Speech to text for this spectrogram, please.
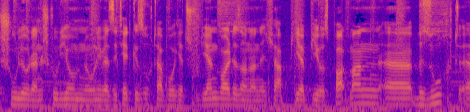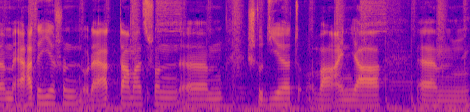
Schule oder ein Studium, eine Universität gesucht habe, wo ich jetzt studieren wollte, sondern ich habe hier Pius Portmann äh, besucht. Ähm, er hatte hier schon oder er hat damals schon ähm, studiert, war ein Jahr ähm,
